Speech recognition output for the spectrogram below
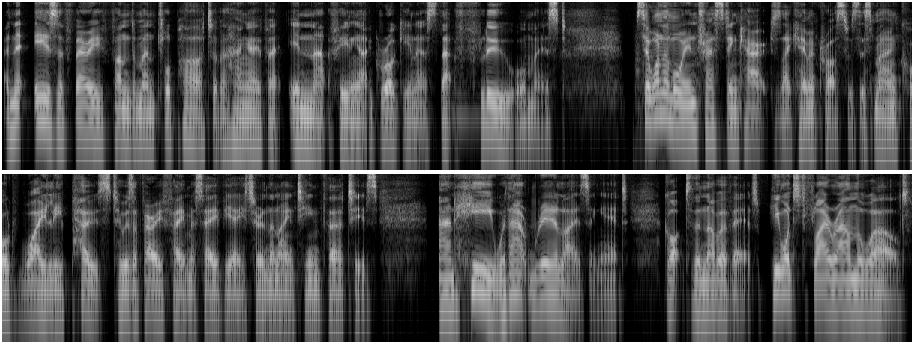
And it is a very fundamental part of a hangover in that feeling, that grogginess, that flu almost. So, one of the more interesting characters I came across was this man called Wiley Post, who was a very famous aviator in the 1930s. And he, without realizing it, got to the nub of it. He wanted to fly around the world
